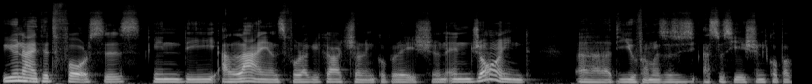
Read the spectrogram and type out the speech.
united forces in the Alliance for Agriculture and Cooperation and joined uh, the EU Farmers Association Copa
